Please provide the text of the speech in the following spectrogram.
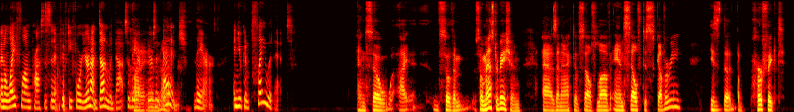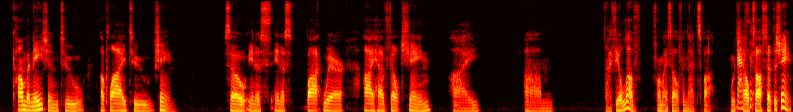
been a lifelong process and at 54 you're not done with that. So there, there's an not. edge there and you can play with it. And so i so the so masturbation as an act of self-love and self-discovery is the the perfect combination to apply to shame. So in a in a spot where i have felt shame i um i feel love for myself in that spot which That's helps it. offset the shame.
